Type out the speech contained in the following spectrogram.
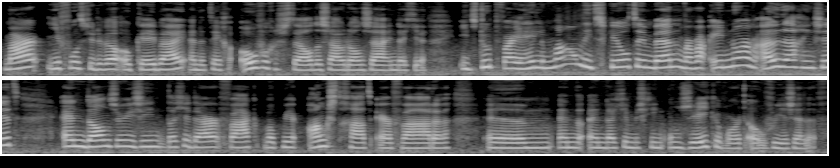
Maar je voelt je er wel oké bij. En het tegenovergestelde zou dan zijn dat je iets doet waar je helemaal niet skilled in bent, maar waar enorme uitdaging zit. En dan zul je zien dat je daar vaak wat meer angst gaat ervaren. Ehm, en, en dat je misschien onzeker wordt over jezelf.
